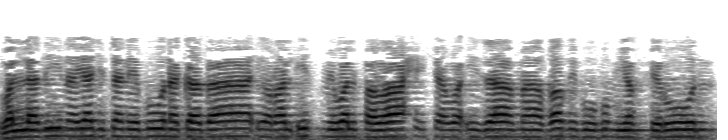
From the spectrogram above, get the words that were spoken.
والذين يجتنبون كبائر الإثم والفواحش وإذا ما غضبوا هم يغفرون.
